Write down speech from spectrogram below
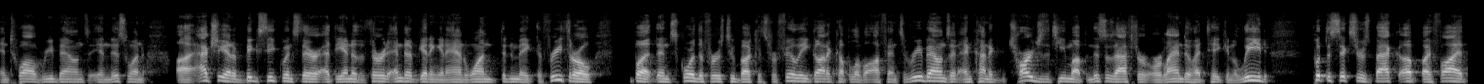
and 12 rebounds in this one. Uh, actually had a big sequence there at the end of the third, ended up getting an and one, didn't make the free throw, but then scored the first two buckets for Philly, got a couple of offensive rebounds and, and kind of charged the team up. And this was after Orlando had taken a lead put the Sixers back up by five.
